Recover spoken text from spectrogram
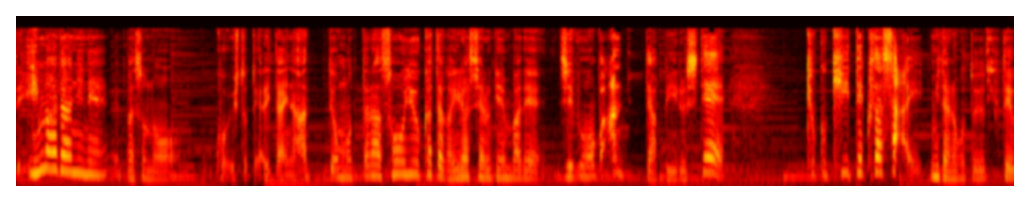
いまだにねやっぱそのこういう人とやりたいなって思ったらそういう方がいらっしゃる現場で自分をバンってアピールして曲聴いてくださいみたいなことを言って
